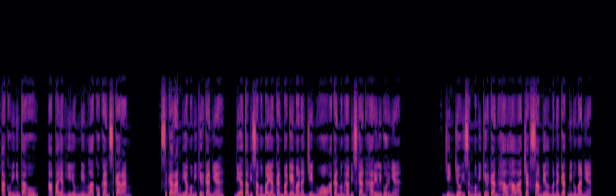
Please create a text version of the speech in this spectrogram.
Aku ingin tahu, apa yang Hyung Nim lakukan sekarang. Sekarang dia memikirkannya, dia tak bisa membayangkan bagaimana Jin Wo akan menghabiskan hari liburnya. Jin Jo Iseng memikirkan hal-hal acak sambil menegak minumannya.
